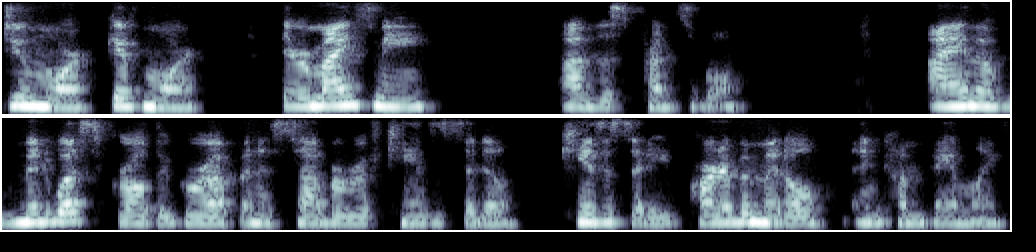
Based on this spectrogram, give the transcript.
do more, give more that reminds me of this principle. I am a Midwest girl that grew up in a suburb of Kansas City, Kansas City, part of a middle income family.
